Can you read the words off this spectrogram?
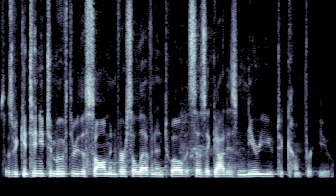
So as we continue to move through the psalm in verse 11 and 12, it says that God is near you to comfort you.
